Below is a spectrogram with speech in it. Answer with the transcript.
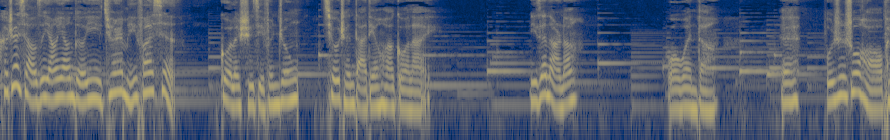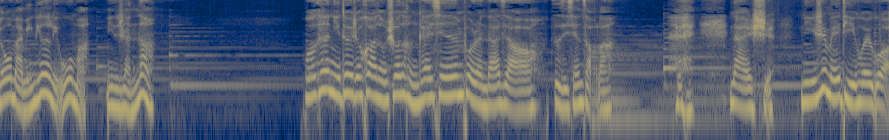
可这小子洋洋得意，居然没发现。过了十几分钟，秋晨打电话过来：“你在哪儿呢？”我问道：“哎。”不是说好陪我买明天的礼物吗？你的人呢？我看你对着话筒说的很开心，不忍打搅，自己先走了。嘿嘿，那是你是没体会过，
